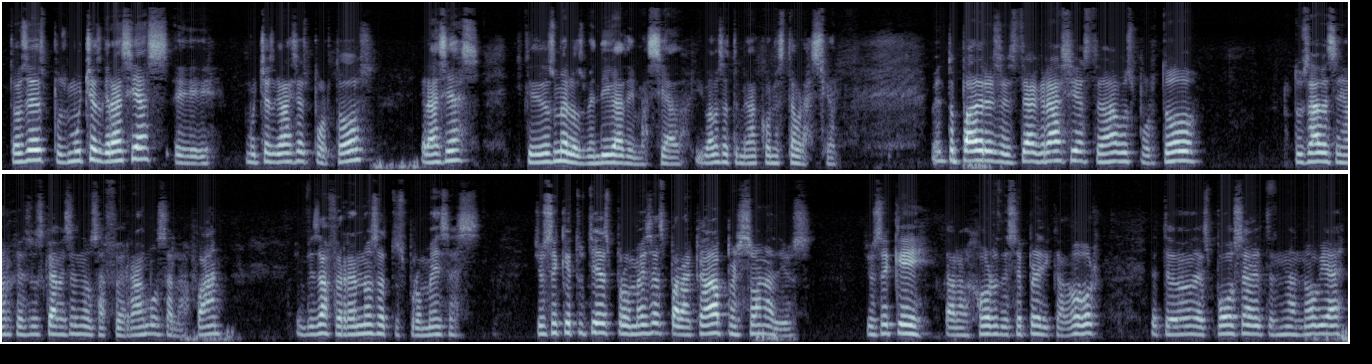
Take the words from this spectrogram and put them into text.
Entonces, pues muchas gracias. Eh, muchas gracias por todos. Gracias. Que Dios me los bendiga demasiado. Y vamos a terminar con esta oración. Bento Padre Celestial, gracias, te damos por todo. Tú sabes, Señor Jesús, que a veces nos aferramos al afán, en vez de aferrarnos a tus promesas. Yo sé que tú tienes promesas para cada persona, Dios. Yo sé que a lo mejor de ser predicador, de tener una esposa, de tener una novia,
